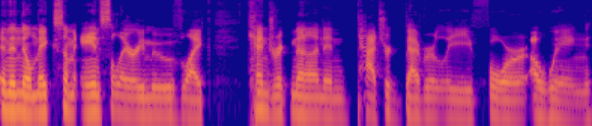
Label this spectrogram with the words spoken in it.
and then they'll make some ancillary move like Kendrick Nunn and Patrick Beverley for a wing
